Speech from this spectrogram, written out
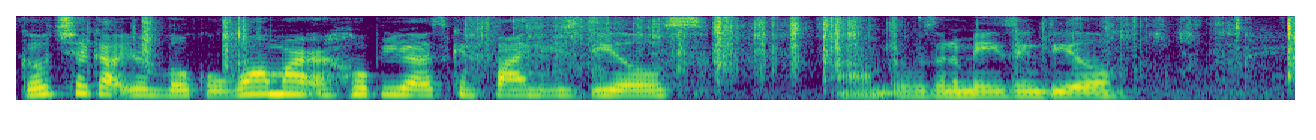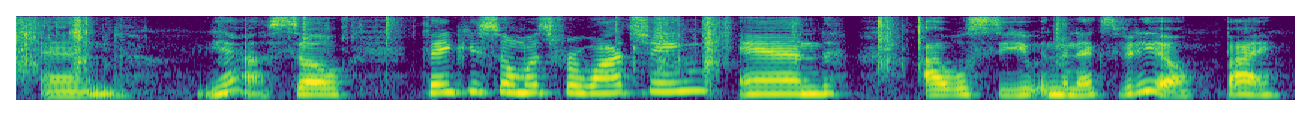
go check out your local Walmart. I hope you guys can find these deals. Um, it was an amazing deal. And yeah, so thank you so much for watching and I will see you in the next video. Bye.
